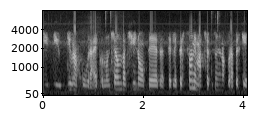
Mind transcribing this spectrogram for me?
di, di, di, una cura, ecco, non c'è un vaccino per, per, le persone ma c'è bisogno di una cura perché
